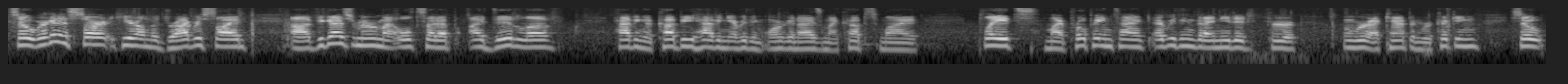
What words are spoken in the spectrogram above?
So we're gonna start here on the driver's side. Uh, if you guys remember my old setup, I did love having a cubby, having everything organized, my cups, my plates, my propane tank, everything that I needed for when we're at camp and we're cooking. So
